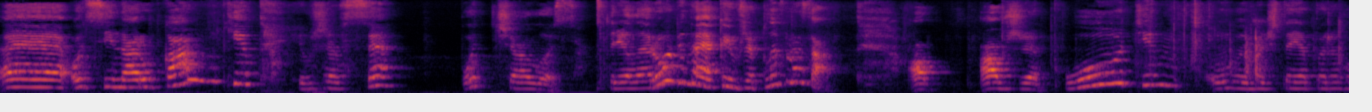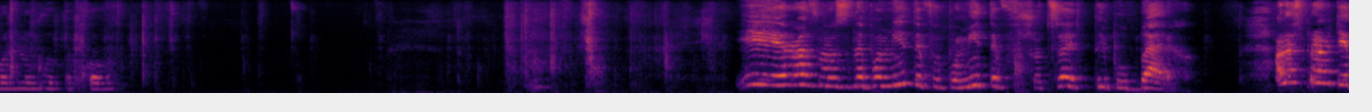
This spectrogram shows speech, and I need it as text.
е, оці нарукавники, і вже все почалося. Стріли Робіна, який вже плив назад. А, а вже потім. Вибачте, я перегорнув випадково. І Расмус не помітив і помітив, що це типу берег. А насправді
